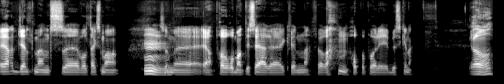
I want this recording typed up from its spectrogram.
ja, Gentlemans uh, voldtektsmann. Mm. Som eh, ja, prøver å romantisere kvinnene før han hopper på de i buskene. ja.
